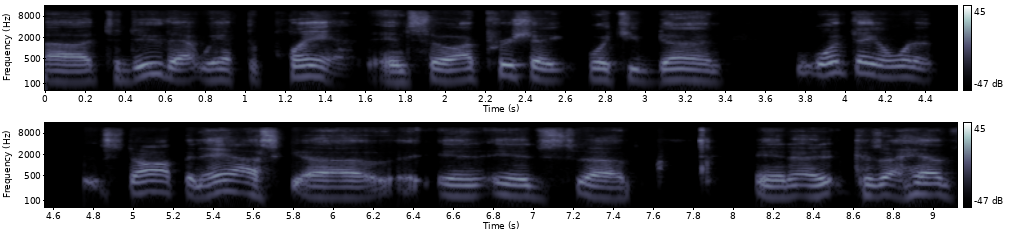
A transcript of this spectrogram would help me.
uh, to do that, we have to plan. And so I appreciate what you've done. One thing I want to stop and ask uh, is, uh, and because I, I, have,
